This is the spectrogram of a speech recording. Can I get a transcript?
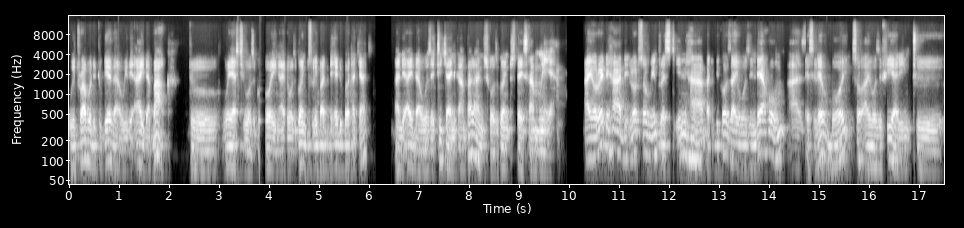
we traveled together with Ida back to where she was going. I was going to sleep at the headquarter church, and Ida was a teacher in Kampala and she was going to stay somewhere. I already had lots of interest in her, but because I was in their home as a slave boy, so I was fearing to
